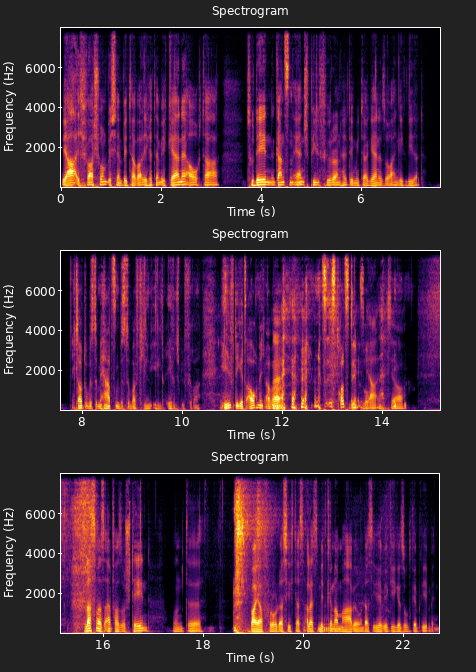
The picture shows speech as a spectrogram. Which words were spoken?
ja, ich war schon ein bisschen bitter, weil ich hätte mich gerne auch da zu den ganzen Ehrenspielführern hätte ich mich da gerne so eingegliedert. Ich glaube, du bist im Herzen, bist du bei vielen Ehrenspielführer. Hilft dir jetzt auch nicht, aber es ist trotzdem so. Ja, ja. Lassen wir es einfach so stehen. Und äh, ich war ja froh, dass ich das alles mitgenommen habe und dass ich hier wirklich gesund geblieben bin.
